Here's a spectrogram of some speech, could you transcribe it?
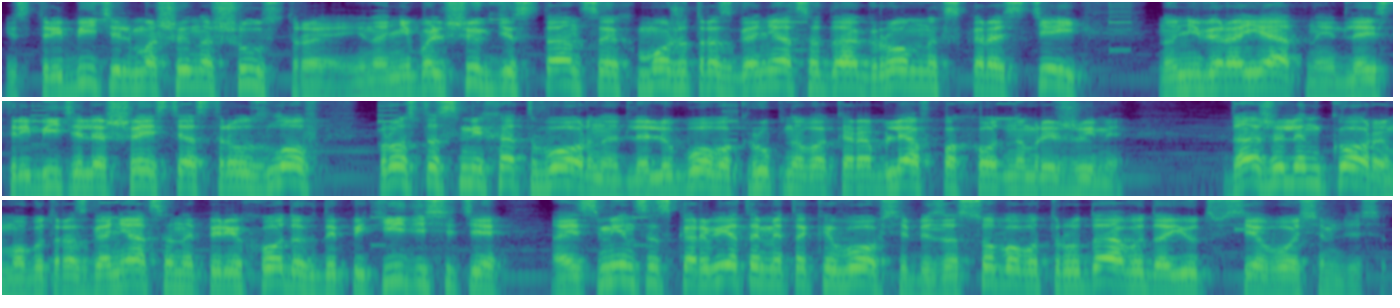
Истребитель – машина шустрая и на небольших дистанциях может разгоняться до огромных скоростей, но невероятные для истребителя 6 астроузлов просто смехотворны для любого крупного корабля в походном режиме – даже линкоры могут разгоняться на переходах до 50, а эсминцы с корветами так и вовсе без особого труда выдают все 80.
